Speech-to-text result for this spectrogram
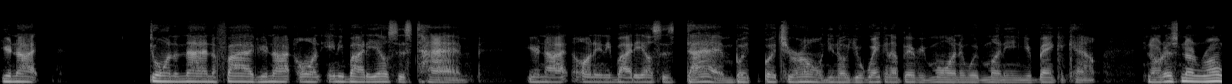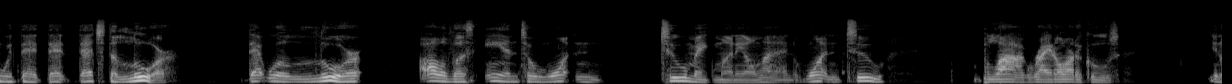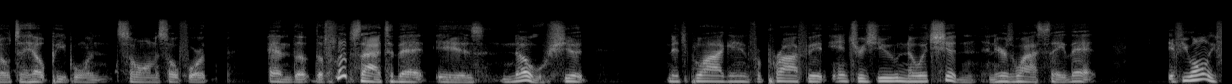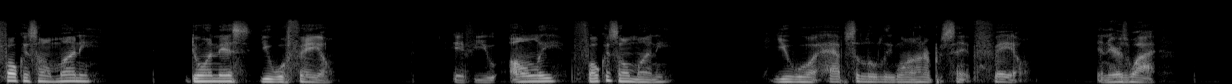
you're not doing a nine to five you're not on anybody else's time. You're not on anybody else's dime but but your own. You know you're waking up every morning with money in your bank account. You know there's nothing wrong with that. That that's the lure. That will lure all of us into wanting to make money online wanting to blog write articles you know, to help people and so on and so forth. And the, the flip side to that is no, should niche blogging for profit interest you? No, it shouldn't. And here's why I say that. If you only focus on money doing this, you will fail. If you only focus on money, you will absolutely 100% fail. And here's why.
